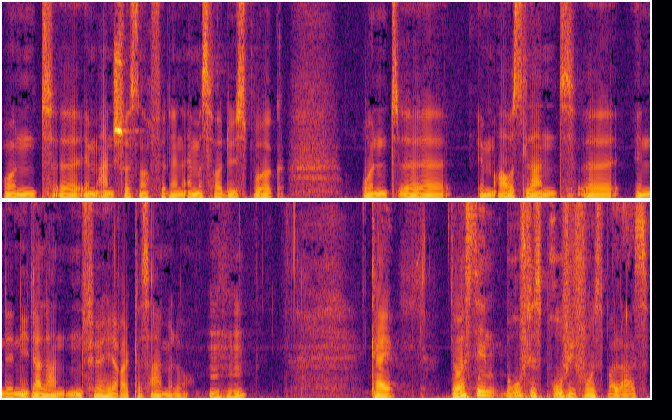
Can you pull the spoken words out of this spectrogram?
und äh, im Anschluss noch für den MSV Duisburg und äh, im Ausland äh, in den Niederlanden für Herakles Almelo. Mhm. Kai, du hast den Beruf des Profifußballers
